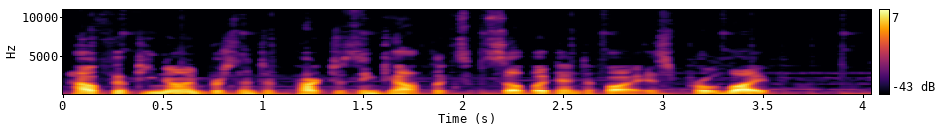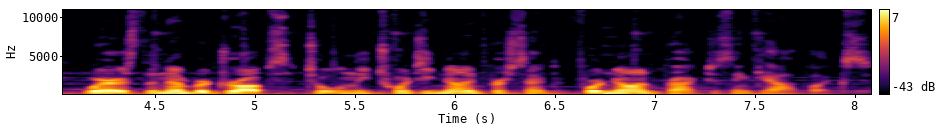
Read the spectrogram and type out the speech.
how 59% of practicing Catholics self identify as pro life, whereas the number drops to only 29% for non practicing Catholics.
